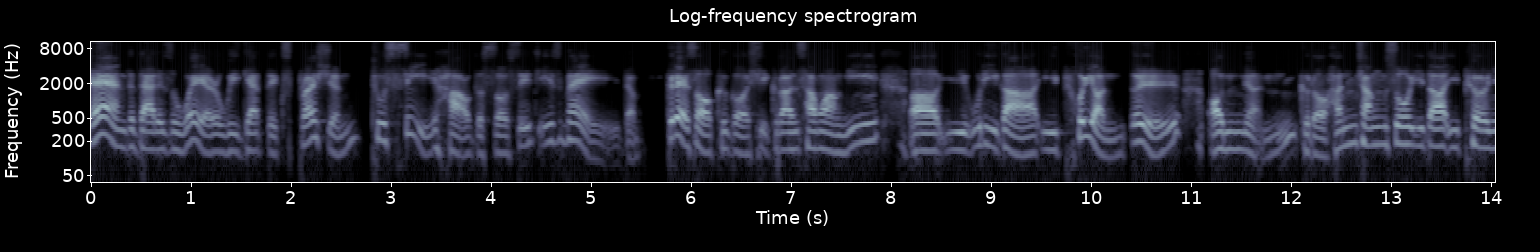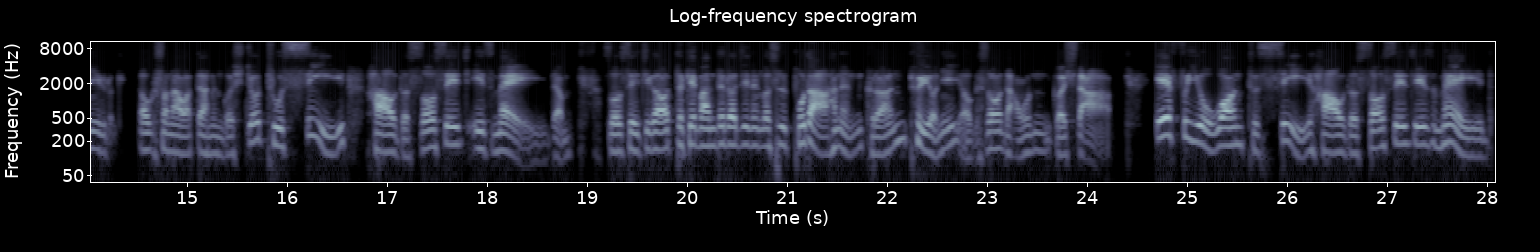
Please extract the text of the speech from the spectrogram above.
And that is where we get the expression to see how the sausage is made. 그래서 그것이 그러한 상황이 어, 이 우리가 이 표현을 얻는 그러한 장소이다. 이 표현이 여기서 나왔다는 것이죠. To see how the sausage is made. 소세지가 어떻게 만들어지는 것을 보다 하는 그러한 표현이 여기서 나온 것이다. If you want to see how the sausage is made,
